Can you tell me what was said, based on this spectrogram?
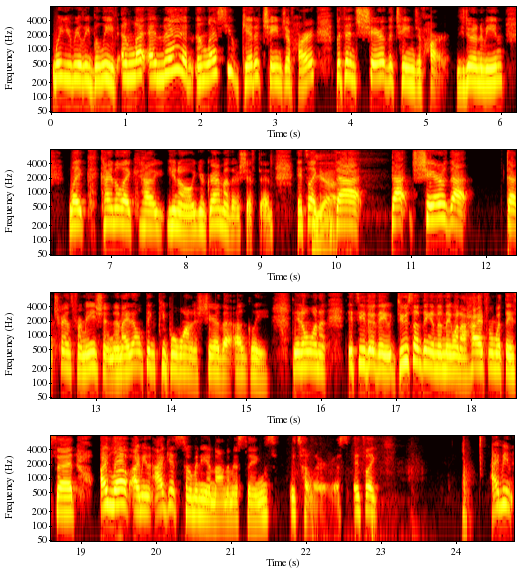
what you really believe. And let and then unless you get a change of heart but then share the change of heart. You know what i mean? Like kind of like how you know your grandmother shifted. It's like yeah. that that share that that transformation. And I don't think people want to share that ugly. They don't want to, it's either they do something and then they want to hide from what they said. I love, I mean, I get so many anonymous things. It's hilarious. It's like, I mean,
